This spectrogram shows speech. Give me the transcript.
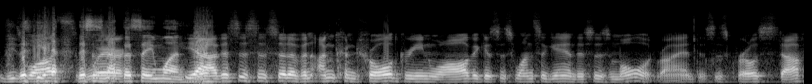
These Yeah, walls. this is not the same one. Yeah, this is a sort of an uncontrolled green wall because this, once again, this is mold, right? This is gross stuff.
